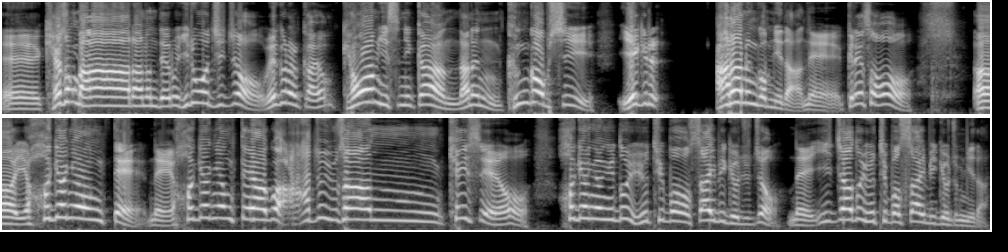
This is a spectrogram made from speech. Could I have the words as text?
에, 계속 말하는 대로 이루어지죠. 왜 그럴까요? 경험이 있으니까 나는 근거 없이 얘기를 안 하는 겁니다. 네, 그래서 어, 이 허경영 때, 네, 허경영 때하고 아주 유사한 케이스예요. 허경영이도 유튜버 사이비 교주죠. 네, 이자도 유튜버 사이비 교주입니다.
